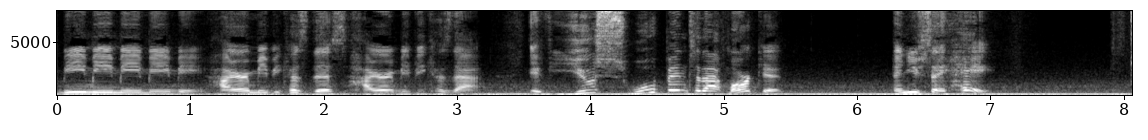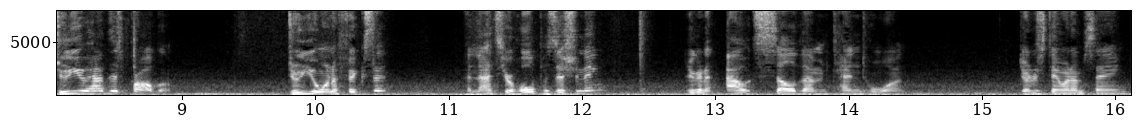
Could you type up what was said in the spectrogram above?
me me me me me hire me because this hire me because that. If you swoop into that market and you say, "Hey, do you have this problem? Do you want to fix it?" And that's your whole positioning, you're going to outsell them 10 to 1. Do you understand what I'm saying?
